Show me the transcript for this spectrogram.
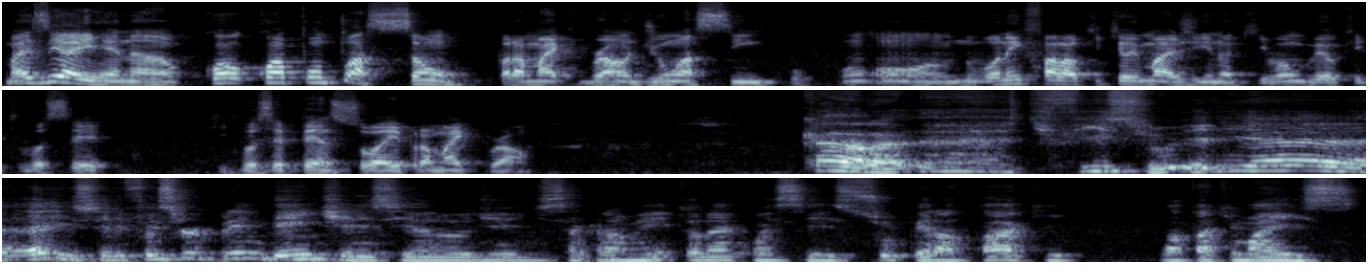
Mas e aí, Renan? Qual, qual a pontuação para Mike Brown de 1 a 5? Um, um, não vou nem falar o que, que eu imagino aqui, vamos ver o que, que, você, o que, que você pensou aí para Mike Brown. Cara, é difícil. Ele é, é isso, ele foi surpreendente nesse ano de, de Sacramento, né? Com esse super ataque, o ataque mais,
